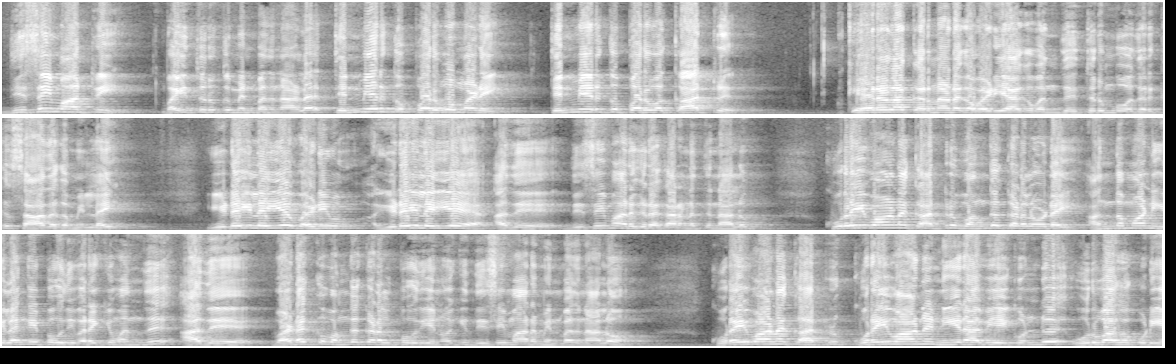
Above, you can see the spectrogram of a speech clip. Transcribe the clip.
திசை மாற்றி வைத்திருக்கும் என்பதனால தென்மேற்கு பருவமழை தென்மேற்கு பருவ காற்று கேரளா கர்நாடகா வழியாக வந்து திரும்புவதற்கு சாதகம் இல்லை இடையிலேயே வழி இடையிலேயே அது திசை மாறுகிற காரணத்தினாலும் குறைவான காற்று வங்கக்கடலோடை அந்தமான் இலங்கை பகுதி வரைக்கும் வந்து அது வடக்கு வங்கக்கடல் பகுதியை நோக்கி திசை மாறும் என்பதனாலும் குறைவான காற்று குறைவான நீராவியை கொண்டு உருவாகக்கூடிய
